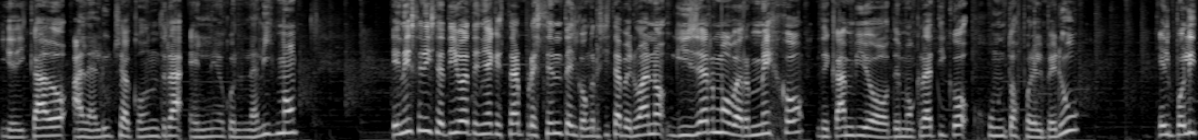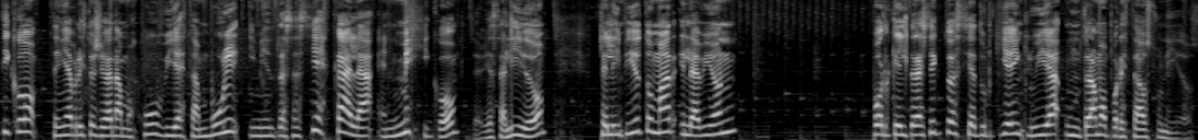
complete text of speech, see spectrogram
y dedicado a la lucha contra el neocolonialismo. En esa iniciativa tenía que estar presente el congresista peruano Guillermo Bermejo, de Cambio Democrático Juntos por el Perú. El político tenía previsto llegar a Moscú vía Estambul y mientras hacía escala en México, se había salido, se le impidió tomar el avión porque el trayecto hacia Turquía incluía un tramo por Estados Unidos.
